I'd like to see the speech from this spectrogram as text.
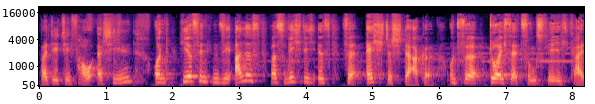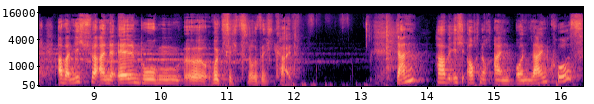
bei DTV erschienen. Und hier finden Sie alles, was wichtig ist für echte Stärke und für Durchsetzungsfähigkeit, aber nicht für eine Ellenbogen-Rücksichtslosigkeit. Dann habe ich auch noch einen Online-Kurs,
